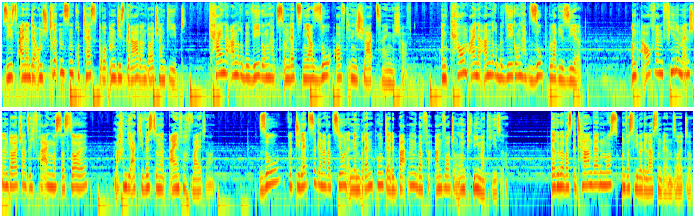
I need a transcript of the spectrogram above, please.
Sie ist eine der umstrittensten Protestgruppen, die es gerade in Deutschland gibt. Keine andere Bewegung hat es im letzten Jahr so oft in die Schlagzeilen geschafft. Und kaum eine andere Bewegung hat so polarisiert. Und auch wenn viele Menschen in Deutschland sich fragen, was das soll, machen die Aktivistinnen einfach weiter. So rückt die letzte Generation in den Brennpunkt der Debatten über Verantwortung und Klimakrise. Darüber, was getan werden muss und was lieber gelassen werden sollte.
